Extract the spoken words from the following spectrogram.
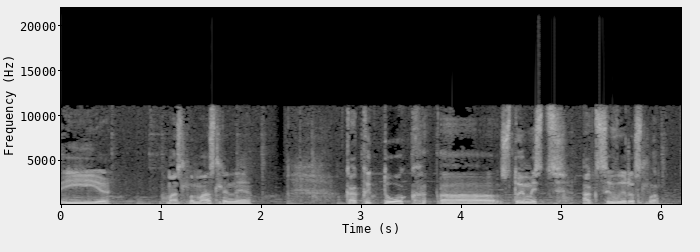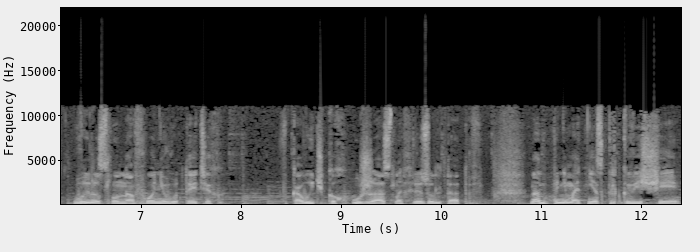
и масло масляное. Как итог, а, стоимость акций выросла. Выросла на фоне вот этих в кавычках ужасных результатов. Надо понимать несколько вещей.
